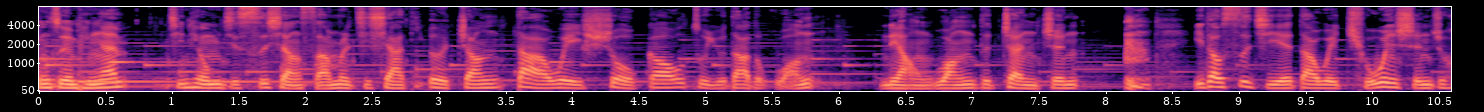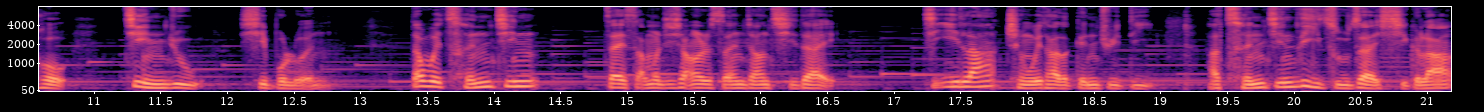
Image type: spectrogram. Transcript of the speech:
兄姊妹平安，今天我们一起思想撒母耳记下第二章，大卫受膏做犹大的王，两王的战争。一到四节，大卫求问神之后，进入希伯伦。大卫曾经在撒母耳记下二十三章期待基伊拉成为他的根据地，他曾经立足在西格拉，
